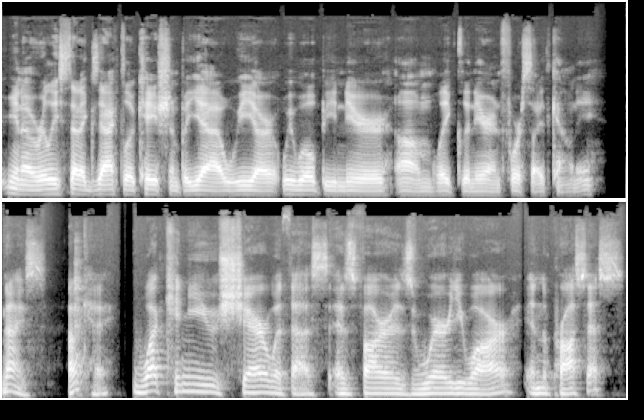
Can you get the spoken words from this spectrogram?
you know release that exact location, but yeah, we are we will be near um, Lake Lanier in Forsyth County. Nice. Okay. What can you share with us as far as where you are in the process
